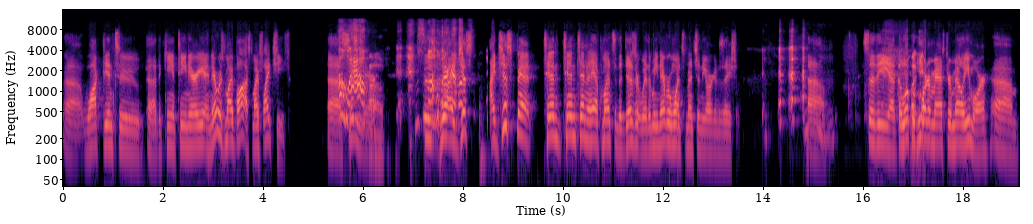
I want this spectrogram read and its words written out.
uh, walked into uh, the canteen area, and there was my boss, my flight chief. Uh, Oh, sitting wow. there, Oh, who, I just I just spent 10, 10, 10 and a half months in the desert with him. He never once mentioned the organization. Um, so the uh, the local he- quartermaster Mel Emore, um,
